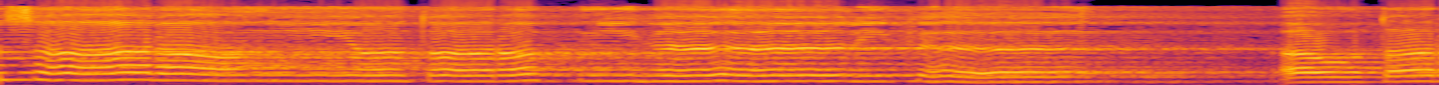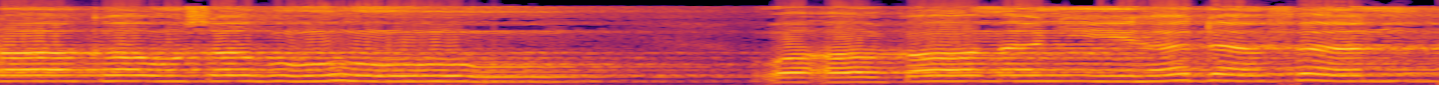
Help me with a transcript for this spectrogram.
وصارني وتركني هالكا أو ترى قوسه وأقامني هدفا.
